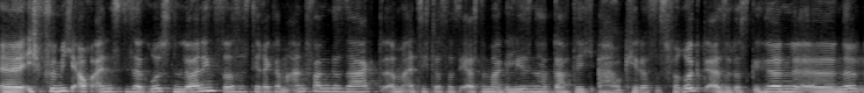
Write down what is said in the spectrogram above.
äh, ich für mich auch eines dieser größten Learnings, du hast es direkt am Anfang gesagt, ähm, als ich das das erste Mal gelesen habe, dachte ich, ah, okay, das ist verrückt. Also das Gehirn, äh, ne,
